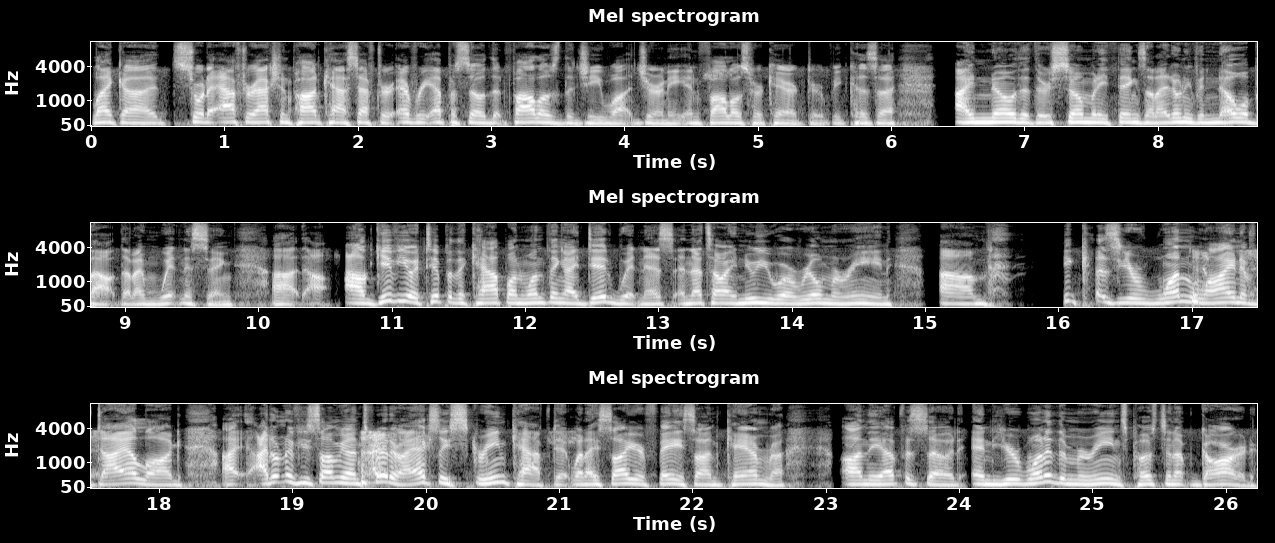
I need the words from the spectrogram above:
like a sort of after action podcast after every episode that follows the GWOT journey and follows her character because uh, I know that there's so many things that I don't even know about that I'm witnessing. Uh, I'll give you a tip of the cap on one thing I did witness, and that's how I knew you were a real Marine. Um, because your one line of dialogue, I, I don't know if you saw me on Twitter. I actually screen capped it when I saw your face on camera on the episode. And you're one of the Marines posting up guard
